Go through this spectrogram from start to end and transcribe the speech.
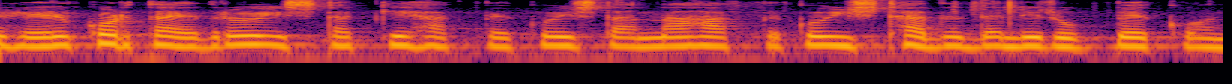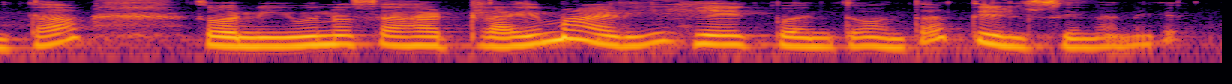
ಹೇಳ್ಕೊಡ್ತಾಯಿದ್ರು ಇಷ್ಟು ಅಕ್ಕಿ ಹಾಕಬೇಕು, ಇಷ್ಟು ಅನ್ನ ಹಾಕಬೇಕು, ಇಷ್ಟು ಹದದಲ್ಲಿ ರುಬ್ಬಬೇಕು ಅಂತ. ಸೊ ನೀವೂ ಸಹ ಟ್ರೈ ಮಾಡಿ ಹೇಗೆ ಬಂತು ಅಂತ ತಿಳಿಸಿ ನನಗೆ.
